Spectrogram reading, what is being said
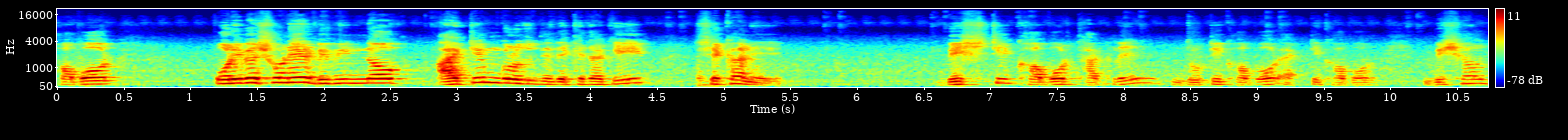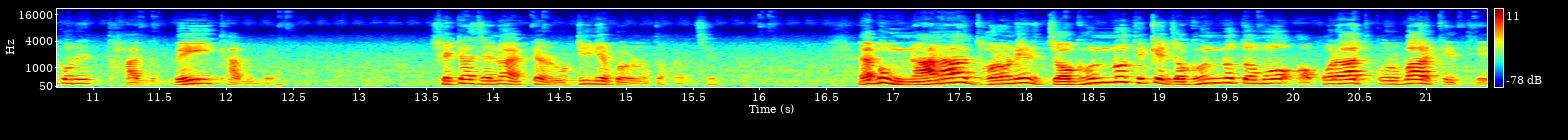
খবর পরিবেশনের বিভিন্ন আইটেমগুলো যদি দেখে থাকি, সেখানে বিশটি খবর থাকলে দুটি খবর, একটি খবর বিশাল করে থাকবেই থাকবে। সেটা যেন একটা রুটিনে পরিণত হয়েছে। এবং নানা ধরনের জঘন্য থেকে জঘন্যতম অপরাধ করবার ক্ষেত্রে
